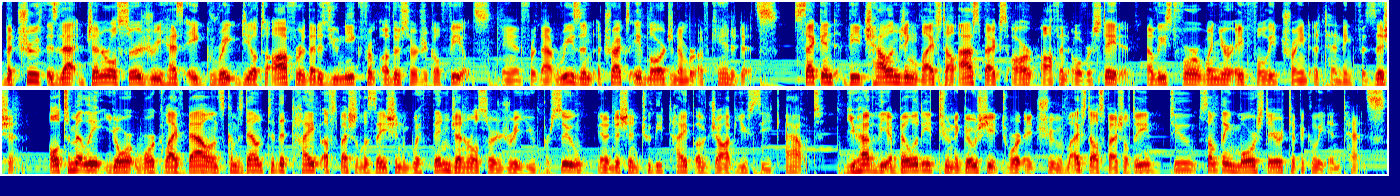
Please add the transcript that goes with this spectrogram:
The truth is that general surgery has a great deal to offer that is unique from other surgical fields, and for that reason attracts a large number of candidates. Second, the challenging lifestyle aspects are often overstated, at least for when you're a fully trained attending physician. Ultimately, your work-life balance comes down to the type of specialization within general surgery you pursue, in addition to the type of job you seek out. You have the ability to negotiate toward a true lifestyle specialty to something more stereotypically intense.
